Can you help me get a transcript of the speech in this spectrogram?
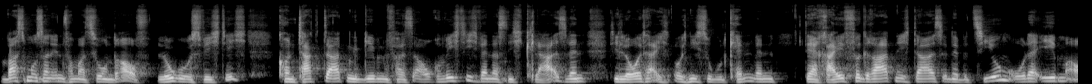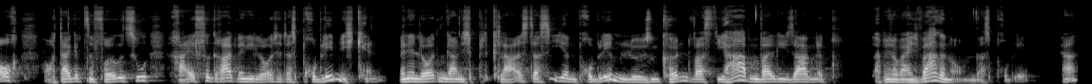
was muss an Informationen drauf? Logo ist wichtig, Kontaktdaten gegebenenfalls auch wichtig, wenn das nicht klar ist, wenn die Leute euch nicht so gut kennen, wenn der Reifegrad nicht da ist in der Beziehung oder eben auch, auch da gibt es eine Folge zu, Reifegrad, wenn die Leute das Problem nicht kennen. Wenn den Leuten gar nicht klar ist, dass ihr ein Problem lösen könnt, was die haben, weil die sagen, äh, habe ich noch gar nicht wahrgenommen, das Problem. Ja?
